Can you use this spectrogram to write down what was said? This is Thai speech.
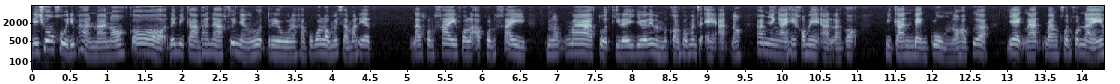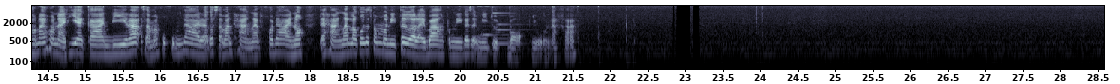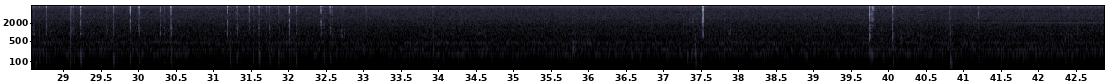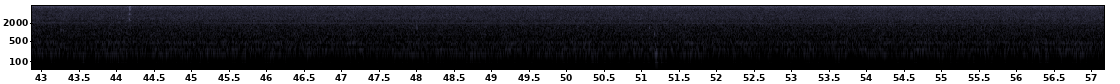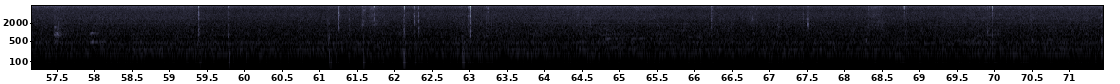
ในช่วงโควิดที่ผ่านมาเนาะก็ได้มีการพัฒนาขึ้นอย่างรวดเร็วนะคะ เพราะว่าเราไม่สามารถที่จะนัดคนไข้ follow up คนไข้มากๆตรวจทีละเยอะได้เหมือนเมื่อก่อนเพราะมันจะแออัดเนาะทำยังไงให้เขาไม่แออัดแล้วก็ มีการแบ่งกลุ่มเนาะค่ะเพื่อแยกนัดบางคนคนไหนคนไหนคนไหนที่อาการดีละสามารถควบคุมได้แล้วก็สามารถห่างนัดเขาได้เนาะแต่ห่างนัดเราก็จะต้องมอนิเตอร์อะไรบ้าง ตรงนี้ก็จะมีจุดบอกอยู่นะคะ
